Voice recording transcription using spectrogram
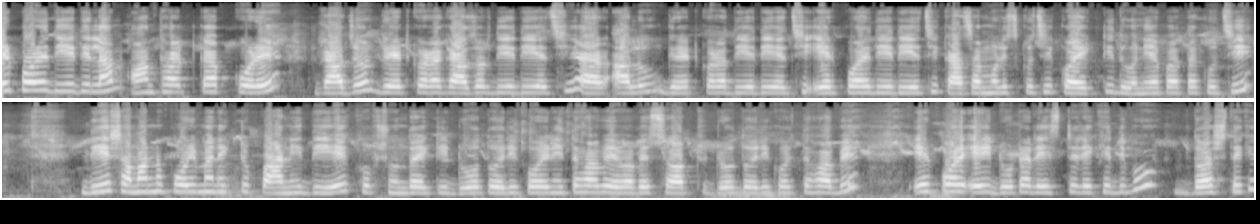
এরপরে দিয়ে দিলাম ওয়ান থার্ড কাপ করে গাজর গ্রেট করা গাজর দিয়ে দিয়েছি আর আলু গ্রেট করা দিয়ে দিয়েছি। এরপরে দিয়ে দিয়েছি কাঁচামরিচ কুচি, কয়েকটি ধনিয়া পাতা কুচি। দিয়ে সামান্য পরিমাণ একটু পানি দিয়ে খুব সুন্দর একটি ডো তৈরি করে নিতে হবে। এভাবে সফট ডো তৈরি করতে হবে। এরপর এই ডোটা রেস্টে রেখে দিব 10 থেকে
